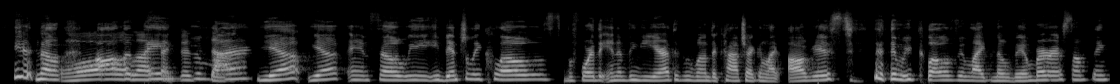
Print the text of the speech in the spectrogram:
you know, oh, all the things good stuff. Yep, yep. And so we eventually closed before the end of the year. I think we wanted the contract in like August, and we closed in like November or something.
